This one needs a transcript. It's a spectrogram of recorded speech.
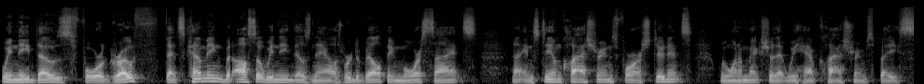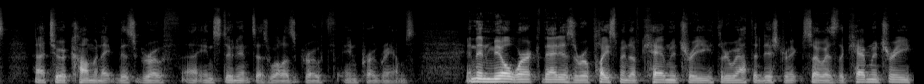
We need those for growth that's coming, but also we need those now as we're developing more science uh, STEM classrooms for our students. We want to make sure that we have classroom space uh, to accommodate this growth uh, in students as well as growth in programs. And then millwork, that is a replacement of cabinetry throughout the district. So as the cabinetry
